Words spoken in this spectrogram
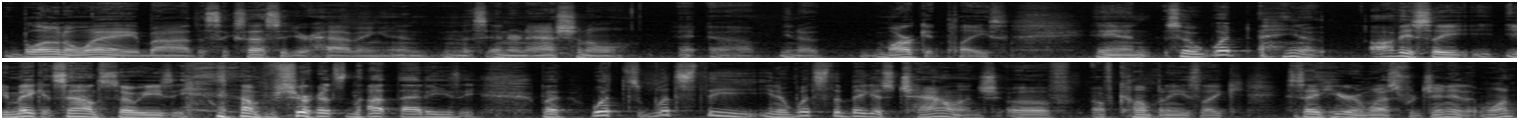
blown away by the success that you're having in, in this international, uh, you know, marketplace. And so, what you know, obviously, you make it sound so easy. I'm sure it's not that easy. But what's what's the you know what's the biggest challenge of of companies like say here in West Virginia that want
